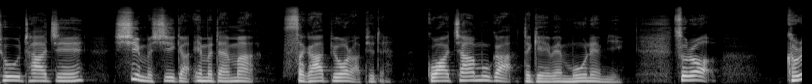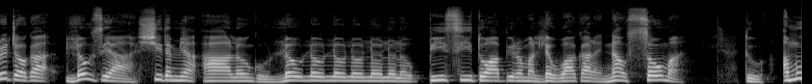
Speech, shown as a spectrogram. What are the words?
ထိုးထားခြင်းရှိမရှိကအင်မတန်မှစကားပြောတာဖြစ်တယ်။ကြွာချမှုကတကယ်ပဲမိုးနဲ့မြေ။ဆိုတော့ ခရစ်တော်ကလှုပ်ရှားရှိသမျှအားလုံးကိုလှုပ်လှုပ်လှုပ်လှုပ်လှုပ်လှုပ်ပြီးစီးသွားပြီးတော့မှလက်ဝါးကားတယ်နောက်ဆုံးမှာသူအမှု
